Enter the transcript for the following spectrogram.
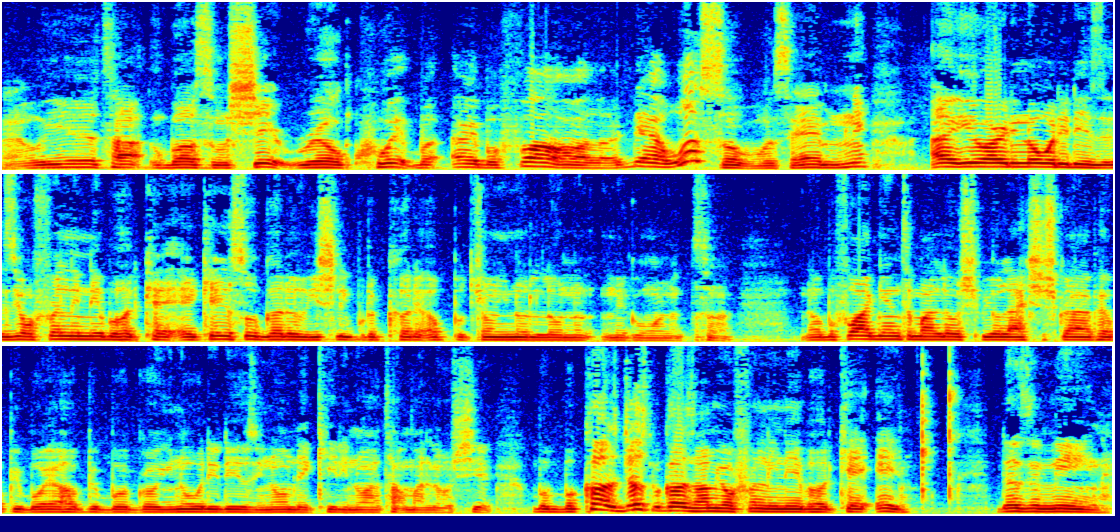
And we here talk about some shit real quick, but hey, before all of that, what's up? What's happening? Hey, you already know what it is. It's your friendly neighborhood K. AK is so good if you sleep with a cut it up Patron, you know the little nigga want a ton. Now, before I get into my little spiel, like, subscribe, help your boy, help your boy grow. You know what it is. You know I'm that kid. You know I talk my little shit. But because, just because I'm your friendly neighborhood KA, doesn't mean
